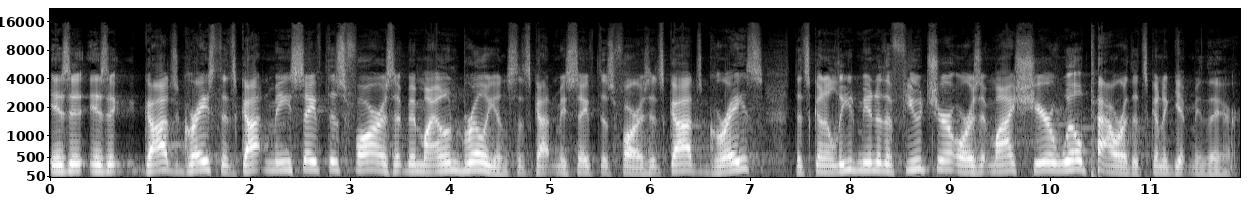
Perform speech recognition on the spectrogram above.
Is it, is it God's grace that's gotten me safe this far? Has it been my own brilliance that's gotten me safe this far? Is it God's grace that's going to lead me into the future, or is it my sheer willpower that's going to get me there?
